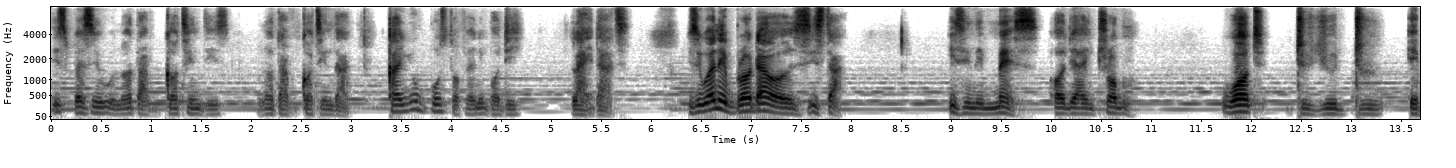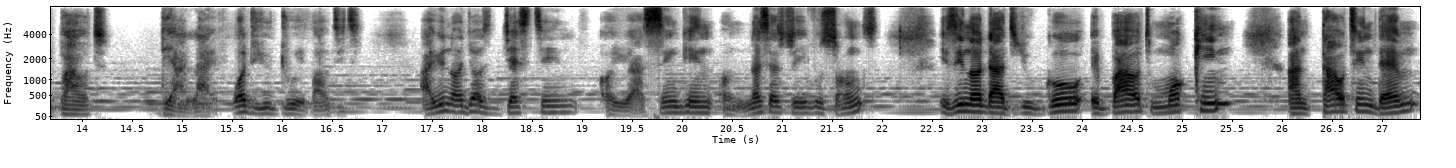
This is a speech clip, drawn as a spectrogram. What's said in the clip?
this person will not have gotten this, will not have gotten that. Can you boast of anybody like that? You see, when a brother or a sister is in a mess or they are in trouble, what do you do about their life. What do you do about it? Are you not just jesting or you are singing unnecessary evil songs? Is it not that you go about mocking and touting them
